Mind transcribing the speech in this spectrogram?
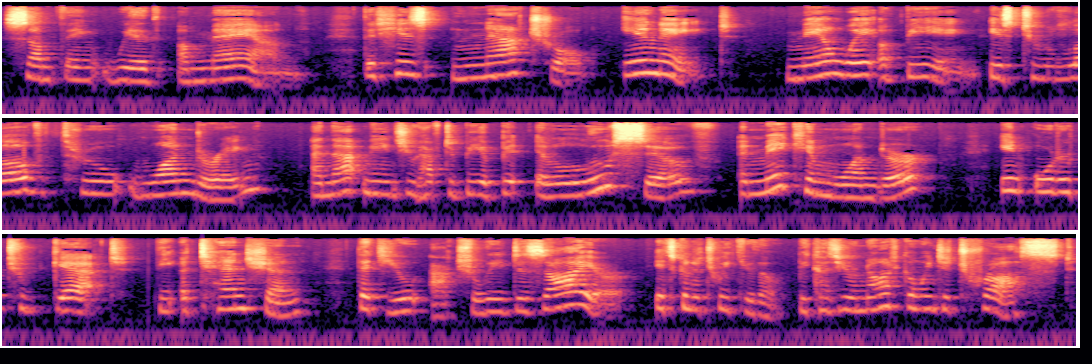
something with a man, that his natural, innate male way of being is to love through wondering, and that means you have to be a bit elusive and make him wonder in order to get the attention that you actually desire. It's going to tweak you though, because you're not going to trust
